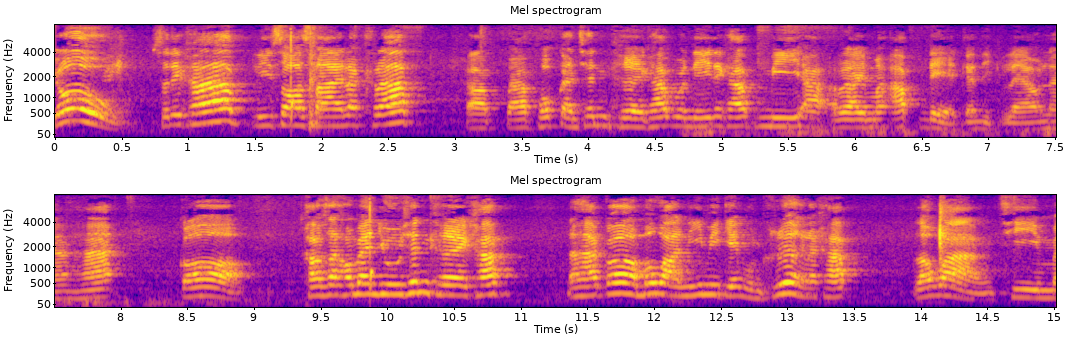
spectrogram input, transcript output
โย สวัสดีครับ รีซอสไตล์นะครับกลับมาพบกันเช่นเคยครับ วันนี้นะครับ มีอะไรมาอัปเดตกันอีกแล้วนะฮะ ก็ข่าวสารของแมนยูเช่นเคยครับ นะฮะ ก็เมื่อวานนี้มีเกมอุ่นเครื่องนะครับ ระหว่างทีมแม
